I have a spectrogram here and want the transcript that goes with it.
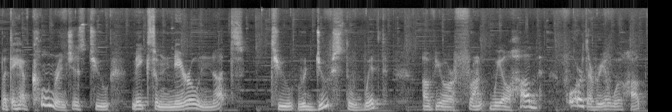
But they have cone wrenches to make some narrow nuts to reduce the width of your front wheel hub or the rear wheel hub.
